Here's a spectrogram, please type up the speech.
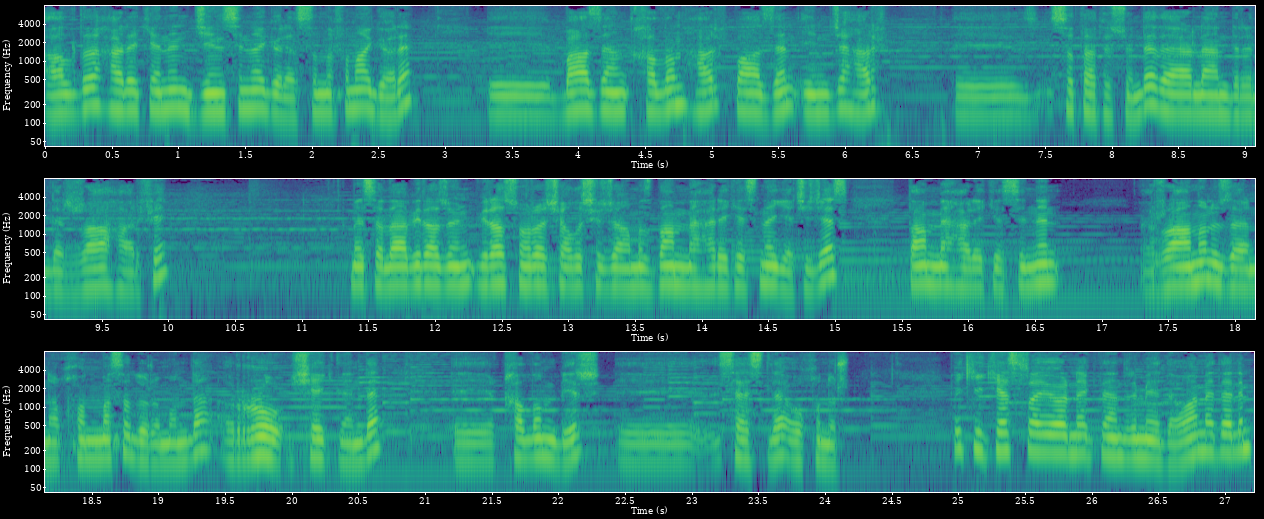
Aldığı harekenin cinsine göre, sınıfına göre e, bazen kalın harf, bazen ince harf e, statüsünde değerlendirilir. Ra harfi. Mesela biraz ön, biraz sonra çalışacağımız damme harekesine geçeceğiz. Damme harekesinin ra'nın üzerine konması durumunda ru şeklinde e, kalın bir e, sesle okunur. Peki kesrayı örneklendirmeye devam edelim.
